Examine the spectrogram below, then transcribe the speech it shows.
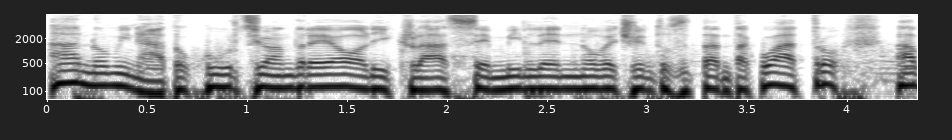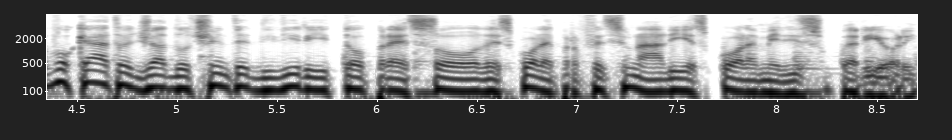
ha nominato Curzio Andreoli, classe 1974, avvocato e già docente di diritto presso le scuole professionali e scuole medie superiori.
